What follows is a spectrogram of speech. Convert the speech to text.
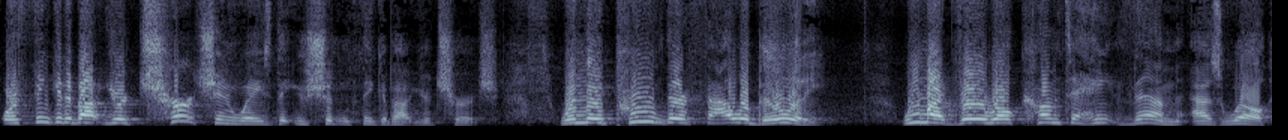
or thinking about your church in ways that you shouldn't think about your church. When they prove their fallibility, we might very well come to hate them as well.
